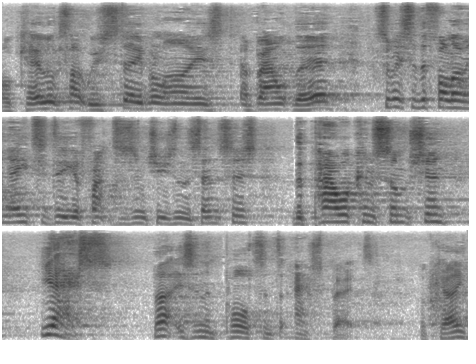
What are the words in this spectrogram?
Okay, looks like we've stabilised about there. So which of the following A to D are factors in choosing the sensors? The power consumption? Yes, that is an important aspect. Okay,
